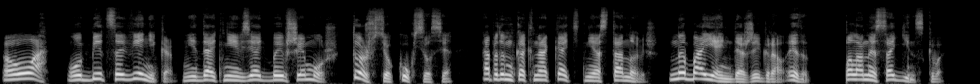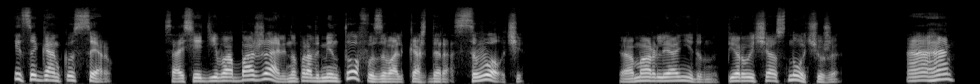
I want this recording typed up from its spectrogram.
«О, убийца веника, не дать не взять бывший муж, тоже все куксился, а потом как накатить не остановишь. На баянь даже играл, этот, полонез Агинского и цыганку сэру. Соседи его обожали, но, правда, ментов вызывали каждый раз, сволочи». Тамара Леонидовна, первый час ночи уже. Ага,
